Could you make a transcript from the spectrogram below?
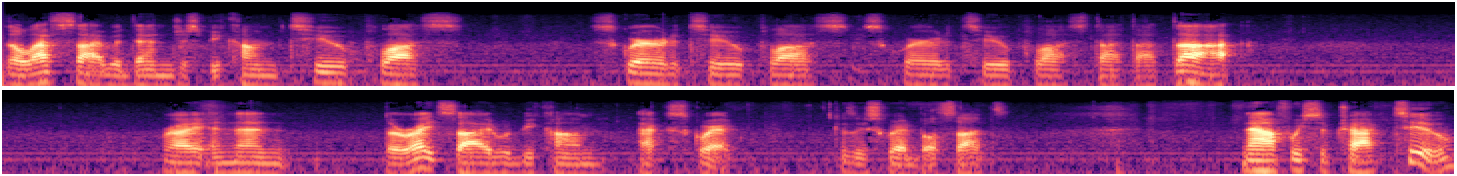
the left side would then just become 2 plus square root of 2 plus square root of 2 plus dot dot dot. Right, and then the right side would become x squared because we squared both sides. Now if we subtract 2,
